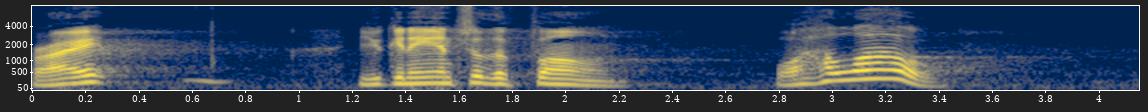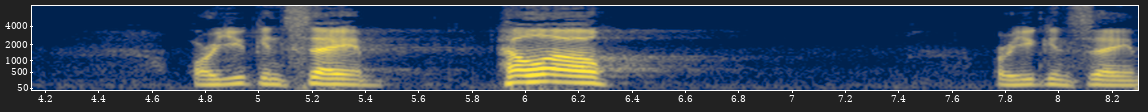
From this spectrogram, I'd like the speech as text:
right? You can answer the phone. Well, hello. Or you can say, hello. Or you can say,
